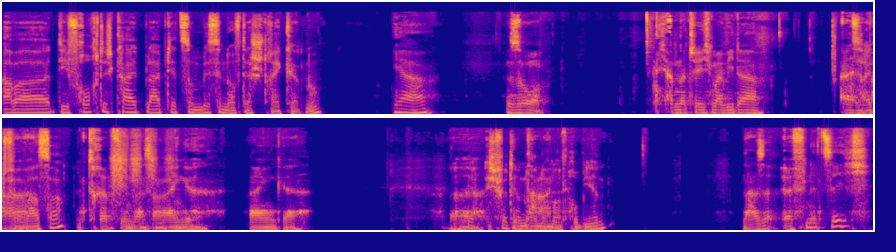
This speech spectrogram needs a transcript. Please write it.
Aber die Fruchtigkeit bleibt jetzt so ein bisschen auf der Strecke, ne? Ja. So. Ich habe natürlich mal wieder ein Zeit für paar Wasser. Tröpfchen Wasser reinge, reinge Ja, ich würde dann auch nochmal probieren. Nase öffnet sich,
